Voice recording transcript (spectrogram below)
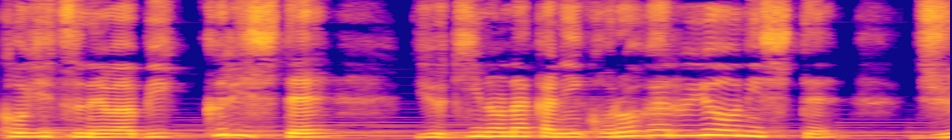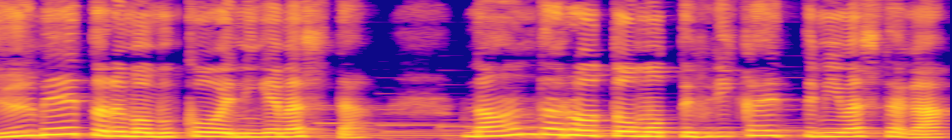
小狐はびっくりして、雪の中に転がるようにして、10メートルも向こうへ逃げました。なんだろうと思って振り返ってみましたが、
